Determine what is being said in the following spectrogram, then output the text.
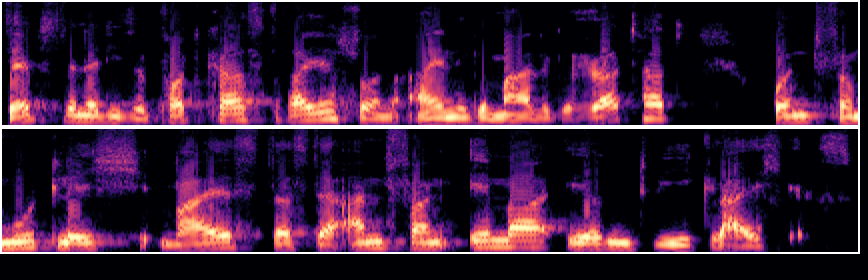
Selbst wenn er diese Podcast-Reihe schon einige Male gehört hat und vermutlich weiß, dass der Anfang immer irgendwie gleich ist.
